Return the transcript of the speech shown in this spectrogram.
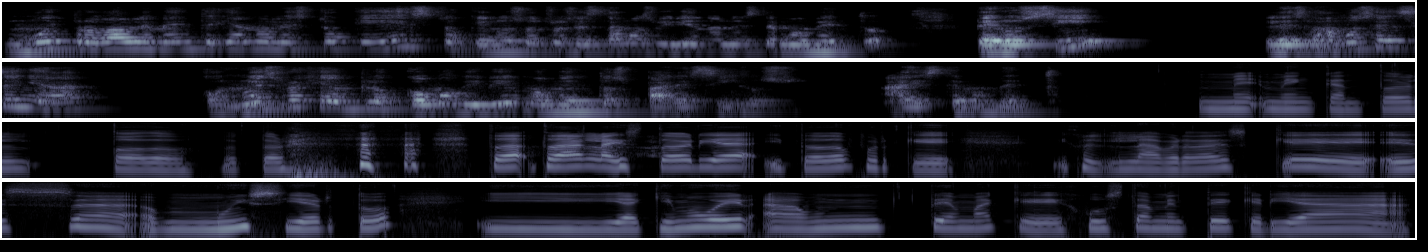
muy probablemente ya no les toque esto que nosotros estamos viviendo en este momento, pero sí les vamos a enseñar con nuestro ejemplo, cómo vivir momentos parecidos a este momento. Me, encantó el, todo, doctor. toda, toda, la historia y todo, porque la verdad es que es ah, muy cierto. Y aquí me voy a ir a un tema que justamente quería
